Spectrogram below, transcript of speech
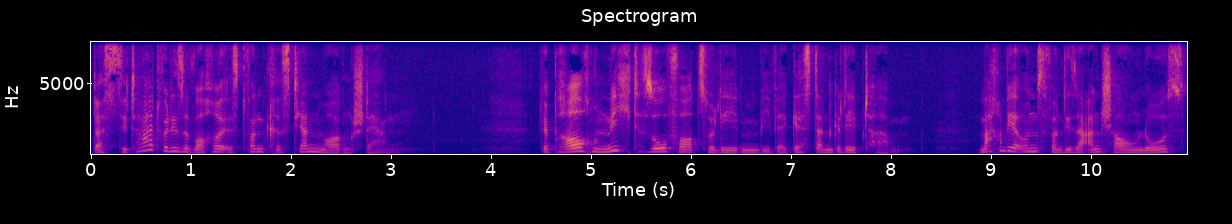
Das Zitat für diese Woche ist von Christian Morgenstern. Wir brauchen nicht so fortzuleben, wie wir gestern gelebt haben. Machen wir uns von dieser Anschauung los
